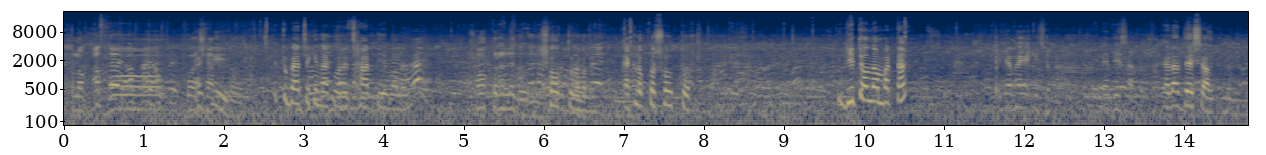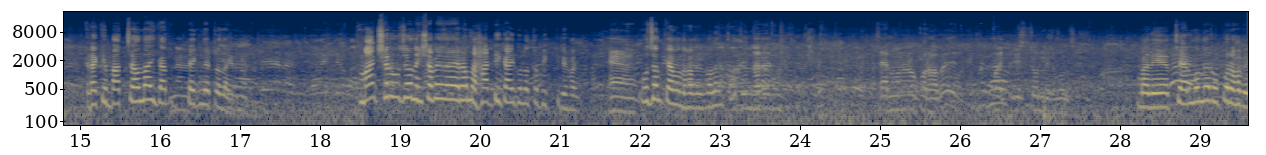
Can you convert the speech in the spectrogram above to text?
এক লক্ষ পঁয়ষট্টি। একটু বেচে কিনা করে ছাড় দিয়ে বলেন। সত্তর হলে সত্তর হলে এক লক্ষ সত্তর। দ্বিতীয় নাম্বারটা? এটা ভাইয়া কিছু না। এটা দেশাল। এটা কি বাচ্চাও নাই প্রেগনেন্টও নাই? মাংসের ওজন হিসাবে এরকম হাড্ডি গাইগুলো তো বিক্রি হয়। হ্যাঁ। ওজন কেমন হবে বলেন তো? ওজন ধরেন চার মনের উপর হবে পঁয়ত্রিশ চল্লিশ বলছে। মানে চার মনের উপর হবে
